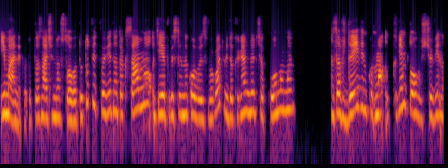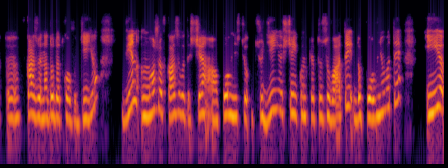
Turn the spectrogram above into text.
іменника, тобто значеного слова. То тут, відповідно, так само дієприслівниковий зворот відокремлюється комами Завжди він, крім того, що він е, вказує на додаткову дію, він може вказувати ще повністю цю дію, ще й конкретизувати, доповнювати, і е,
